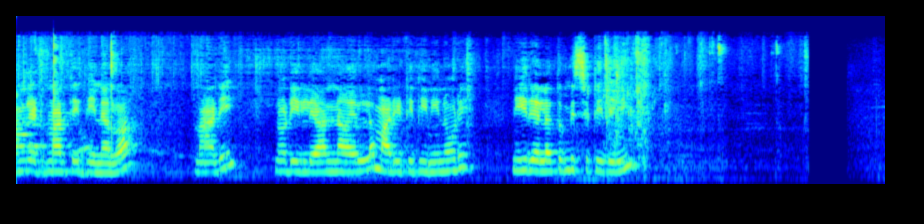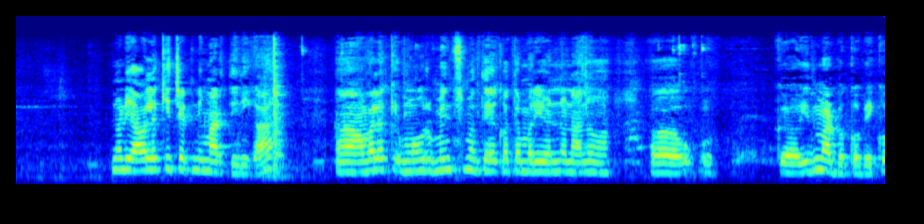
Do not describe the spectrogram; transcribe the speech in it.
ಆಮ್ಲೆಟ್ ಮಾಡ್ತಿದ್ದೀನಲ್ವಾ? ಮಾಡಿ, ನೋಡಿ ಇಲ್ಲಿ ಅನ್ನ ಎಲ್ಲ ಮಾಡಿಟ್ಟಿದ್ದೀನಿ, ನೋಡಿ. ನೀರೆಲ್ಲ ತುಂಬಿಸಿಟ್ಟಿದ್ದೀನಿ. ನೋಡಿ, ಅವಲಕ್ಕಿ ಚಟ್ನಿ ಮಾಡ್ತೀನಿ ಈಗ ಅವಲಕ್ಕಿ ಮೂರು ಮೆಣಸು ಮತ್ತು ಕೊತ್ತಂಬರಿಯನ್ನು ನಾನು ಇದು ಮಾಡ್ಬೇಕೋಬೇಕು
